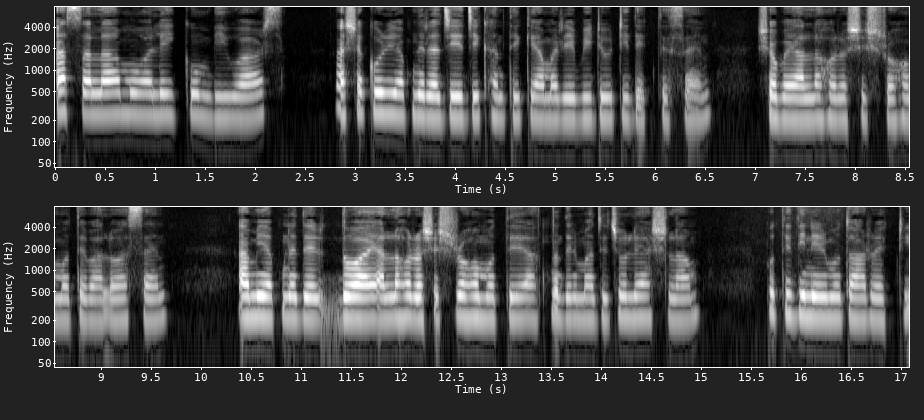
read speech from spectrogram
আসসালামু আলাইকুম ভিউয়ার্স। আশা করি আপনারা যে যেখান থেকে আমার এই ভিডিওটি দেখতেছেন, সবাই আল্লাহর অশেষ রহমতে ভালো আছেন। আমি আপনাদের দোয়ায় আল্লাহর অশেষ রহমতে আপনাদের মাঝে চলে আসলাম। প্রতিদিনের মতো আরও একটি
